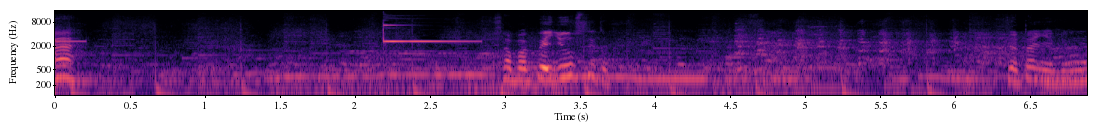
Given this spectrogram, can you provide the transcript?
Ah. Sampai pejus itu. Katanya dia.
